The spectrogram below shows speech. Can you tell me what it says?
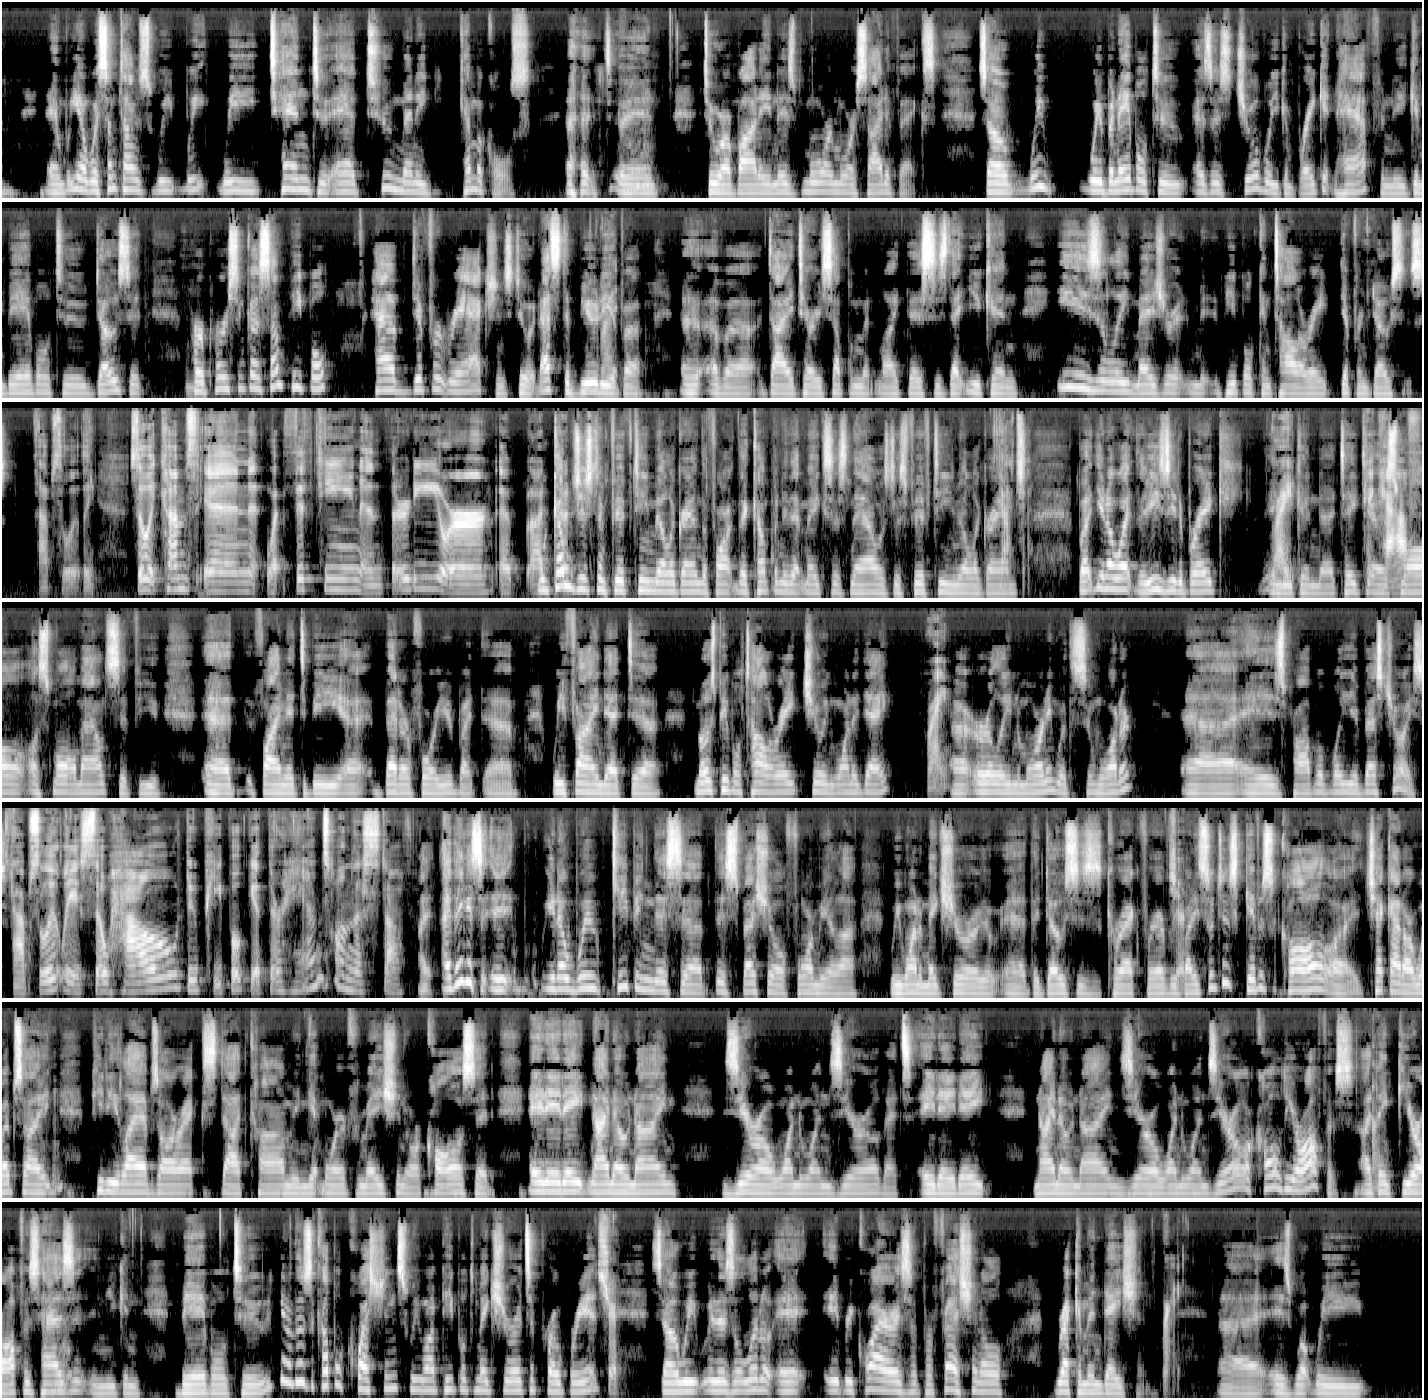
and you know, sometimes we, we we tend to add too many chemicals uh, to, mm-hmm. to, our body, and there's more and more side effects. So we we've been able to, as is chewable, you can break it in half, and you can be able to dose it mm-hmm. per person because some people have different reactions to it. That's the beauty right. of a of a dietary supplement like this is that you can easily measure it and people can tolerate different doses. Absolutely. So it comes in what 15 and 30 or uh, it comes just in 15 milligram. The far, the company that makes this now is just 15 milligrams. Gotcha. But you know what? They're easy to break, and Right. you can uh, take, Take uh, small uh, small amounts if you uh, find it to be uh, better for you. But uh, we find that uh, most people tolerate chewing one a day right. uh, early in the morning with some water. Uh, is probably your best choice. Absolutely. So how do people get their hands on this stuff? I, I think it's it, you know we're keeping this uh, this special formula. We want to make sure uh, the dose is correct for everybody. So just give us a call or check out our website pdlabsrx.com and get more information or call us at 888-909-0110. That's 888 909 0110 or call to your office. I think your office has it and you can be able to, you know, there's a couple questions. We want people to make sure it's appropriate. Sure. So we, there's a little, it, it requires a professional recommendation, Right. uh, is what we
